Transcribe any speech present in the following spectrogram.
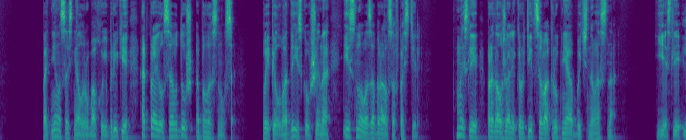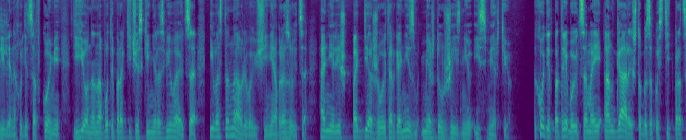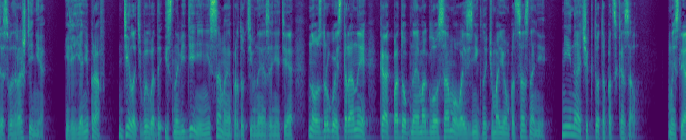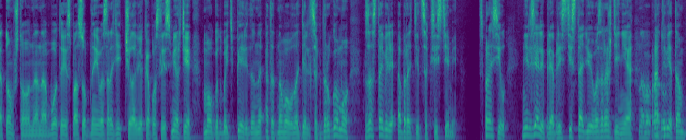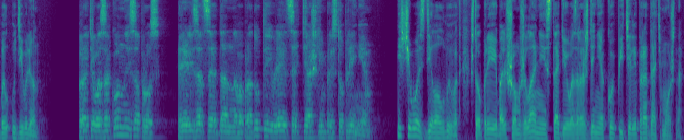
Поднялся, снял рубаху и брюки, отправился в душ, ополоснулся. Выпил воды из кувшина и снова забрался в постель. Мысли продолжали крутиться вокруг необычного сна. Если Лилия находится в коме, ее наноботы практически не развиваются и восстанавливающие не образуются. Они лишь поддерживают организм между жизнью и смертью. Выходит, потребуются мои ангары, чтобы запустить процесс возрождения. Или я не прав? Делать выводы из сновидений не самое продуктивное занятие, но, с другой стороны, как подобное могло само возникнуть в моем подсознании? Не иначе кто-то подсказал. Мысли о том, что наноботы, способные возродить человека после смерти, могут быть переданы от одного владельца к другому, заставили обратиться к системе. Спросил, нельзя ли приобрести стадию возрождения. Ответом был удивлен. Противозаконный запрос. Реализация данного продукта является тяжким преступлением. Из чего сделал вывод, что при большом желании стадию возрождения купить или продать можно.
